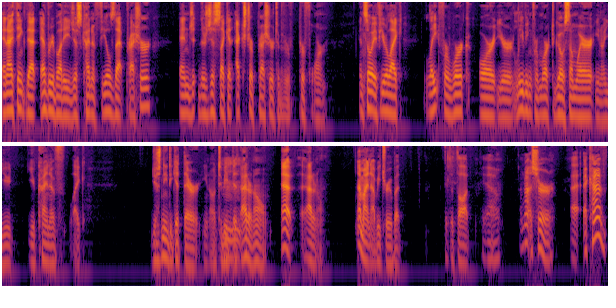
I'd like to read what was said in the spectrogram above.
and i think that everybody just kind of feels that pressure and j- there's just like an extra pressure to per- perform and so if you're like late for work or you're leaving from work to go somewhere, you know, you you kind of like just need to get there, you know, to be Mm-hmm. I don't know. Eh, I don't know. That might not be true, but it's a thought. Yeah, I'm not sure. I, I kind of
